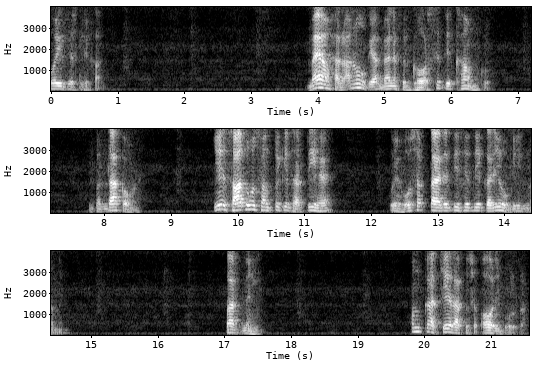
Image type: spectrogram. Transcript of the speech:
वही लिस्ट लिखा। मैं हैरान हो गया, मैंने फिर गौर से देखा उनको, बंदा कौन है? ये साधु संत की धरती है। कोई हो सकता है रिद्धि सिद्धि करी होगी इन्होंने पर नहीं। उनका चेहरा कुछ और ही बोल रहा था।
